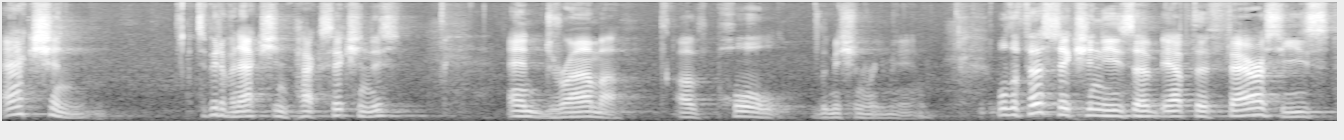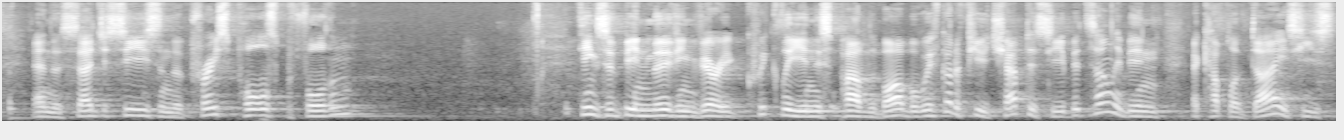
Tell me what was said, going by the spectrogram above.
action. It's a bit of an action packed section, this, and drama of Paul, the missionary man. Well, the first section is about the Pharisees and the Sadducees and the priests. Paul's before them. Things have been moving very quickly in this part of the Bible. We've got a few chapters here, but it's only been a couple of days. He's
